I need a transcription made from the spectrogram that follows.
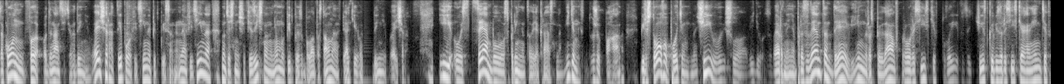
закон в 11 годині вечора, типу офіційно підписаний. Неофіційно, ну точніше, фізично на ньому підпис була поставлена в 5 годині вечора. І ось це було сприйнято якраз на мітінг дуже погано. Більш того, потім вночі вийшло відеозвернення президента, де він розповідав про російський вплив, чистку від російських агентів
